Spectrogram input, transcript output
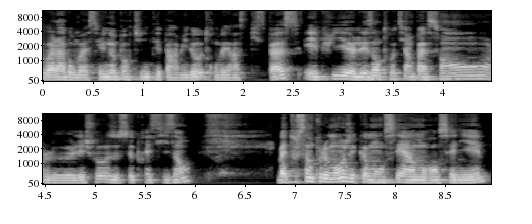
voilà bon bah c'est une opportunité parmi d'autres, on verra ce qui se passe. Et puis les entretiens passant, le, les choses se précisant, bah tout simplement j'ai commencé à me renseigner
